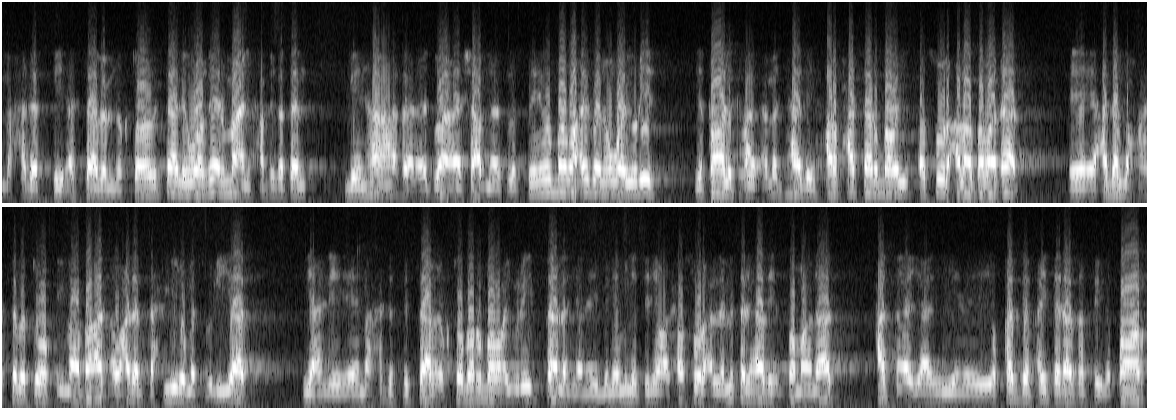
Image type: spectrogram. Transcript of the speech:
لما حدث في السابع من أكتوبر. وبالتالي هو غير معني حقيقة بإنهاء هذا العدوان على شعبنا الفلسطيني. وربما أيضا هو يريد يطالب أمد هذه الحرب حتى ربما الحصول على ضمانات آه، عدم محاسبته فيما بعد أو عدم تحميله مسؤوليات يعني آه، ما حدث في السابع أكتوبر ربما يريد فعلا يعني بنيامين نتنياهو الحصول على مثل هذه الضمانات حتى يعني يقدم أي تنازل في إطار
